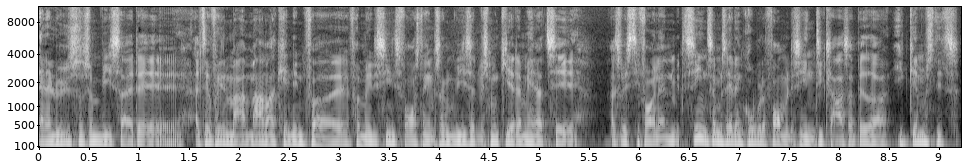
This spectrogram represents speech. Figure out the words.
analyser, som viser, at... Øh, altså det er meget, meget, meget kendt inden for, øh, for medicinsk forskning, så kan man vise, at hvis man giver dem her til Altså hvis de får en eller anden medicin, så man se, at den gruppe, der får medicin, de klarer sig bedre i gennemsnit,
